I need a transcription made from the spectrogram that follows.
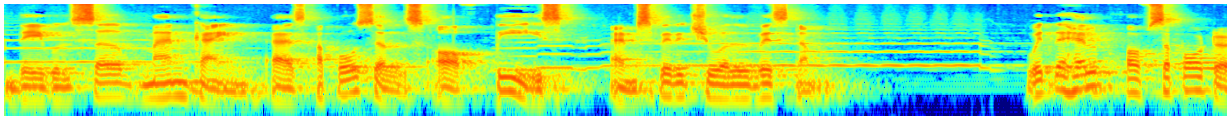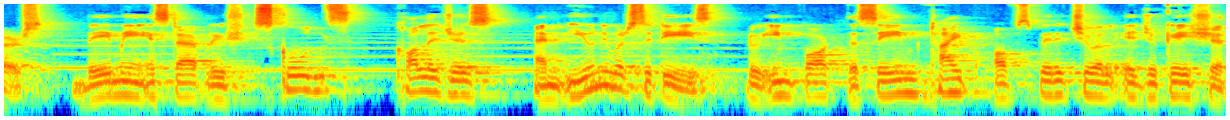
They will serve mankind as apostles of peace and spiritual wisdom. With the help of supporters, they may establish schools, colleges, and universities to impart the same type of spiritual education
